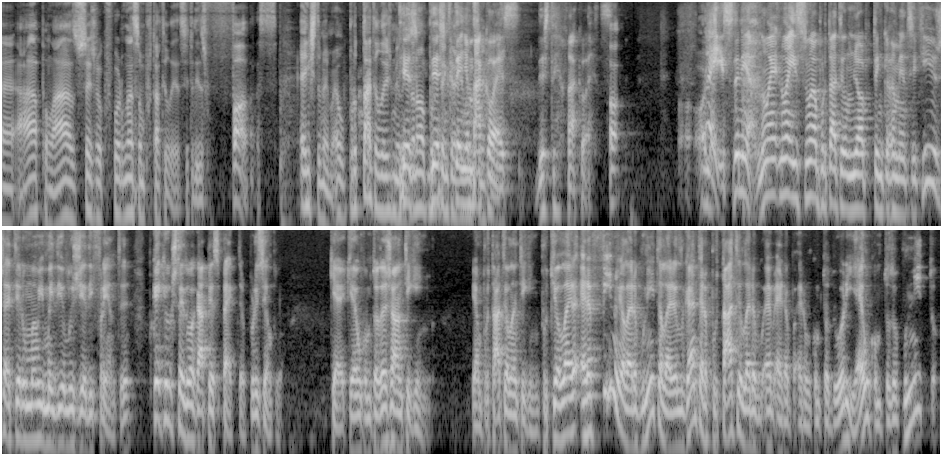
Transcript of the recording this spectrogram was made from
a a Apple, a Asus, seja o que for, lança um portátil desse e tu dizes, foda-se, é isto mesmo, é o portátil 2019 Desde, porque desde que tenha macOS. Desde que tenha macOS. Oh, Não é isso, Daniel. Não é, não é isso. Não é o portátil melhor porque tem carregamentos sem fios. É ter uma, uma ideologia diferente. Porque é que eu gostei do HP Spectre, por exemplo? Que é, que é um computador já antiguinho. É um portátil antiguinho. Porque ele era, era fino, ele era bonito, ele era elegante, era portátil, era, era, era um computador e é um computador bonito.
